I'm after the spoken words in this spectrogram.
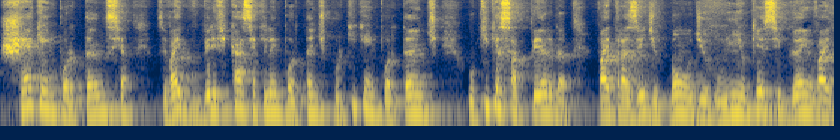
cheque a importância, você vai verificar se aquilo é importante, por que, que é importante, o que, que essa perda vai trazer de bom ou de ruim, o que esse ganho vai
